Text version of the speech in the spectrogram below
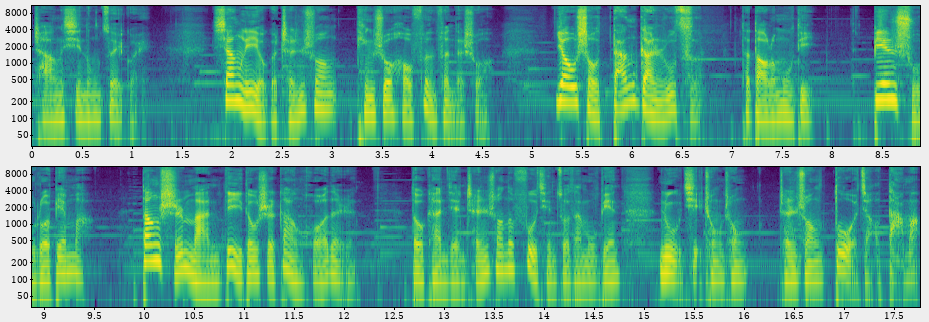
常戏弄醉鬼。乡里有个陈双，听说后愤愤地说：“妖兽胆敢如此！”他到了墓地，边数落边骂。当时满地都是干活的人，都看见陈双的父亲坐在墓边，怒气冲冲。陈双跺脚大骂，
